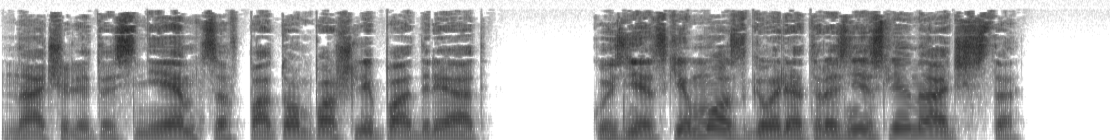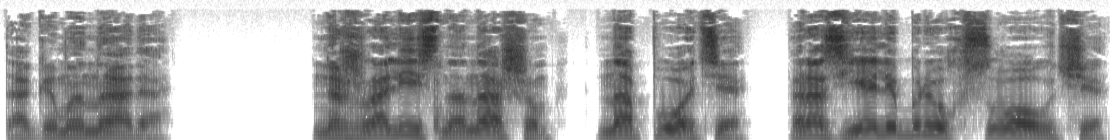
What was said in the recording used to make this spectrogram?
Начали-то с немцев, потом пошли подряд. Кузнецкий мост, говорят, разнесли начисто. Так им и надо. Нажрались на нашем, на поте. Разъели брюх, сволочи.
